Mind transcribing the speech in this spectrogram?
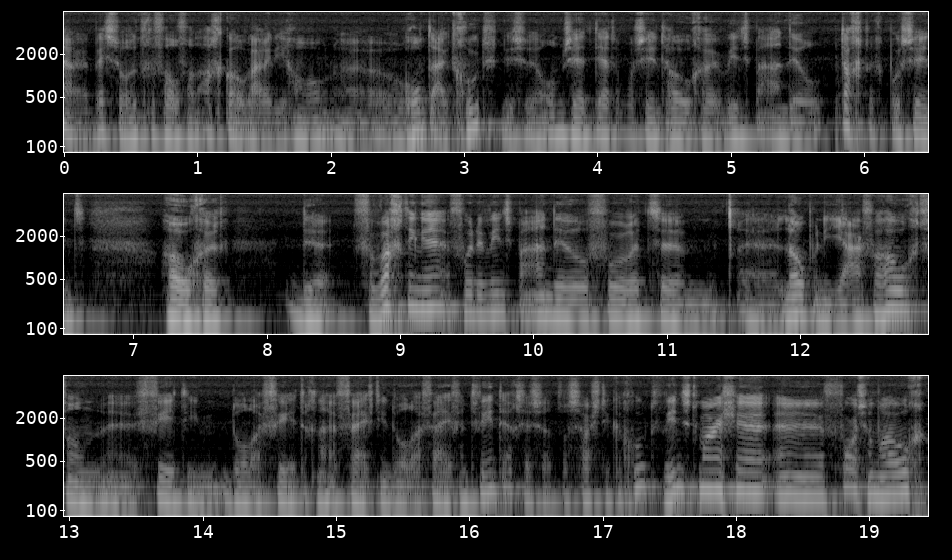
nou, best wel het geval van Achco waren die gewoon uh, ronduit goed. Dus uh, omzet 30% hoger, winst per aandeel 80% hoger. De verwachtingen voor de winst per aandeel voor het um, uh, lopende jaar verhoogd van 14,40 dollar naar 15,25 dollar. Dus dat was hartstikke goed. Winstmarge fors omhoog.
